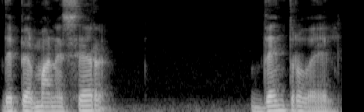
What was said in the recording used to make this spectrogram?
de permanecer dentro de Él.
